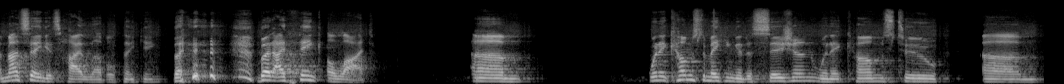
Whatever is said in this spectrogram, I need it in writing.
I'm not saying it's high level thinking, but, but I think a lot. Um, when it comes to making a decision, when it comes to um,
